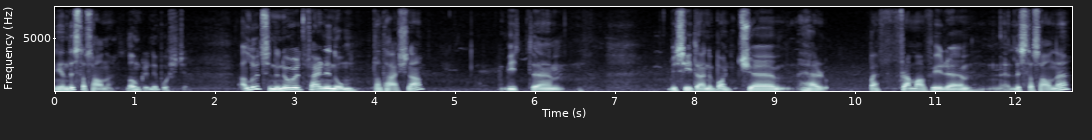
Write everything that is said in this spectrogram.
nian listasane. Longre i busken. Ja, Lutzene, nu er vi ferdig innom plantasjene. Vi, um, vi sitter en bunch uh, her bare framman för eh, lista sauna.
